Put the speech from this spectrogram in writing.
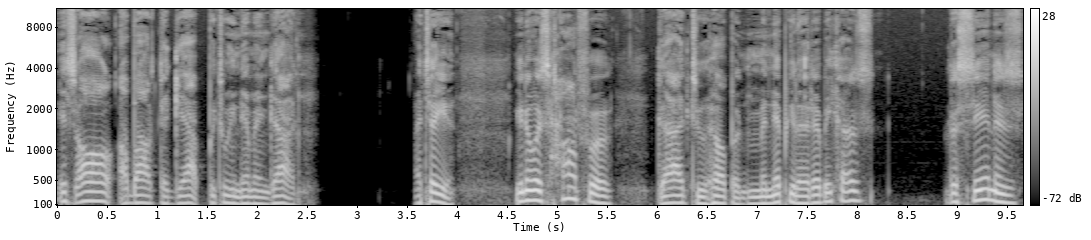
It's all about the gap between them and God. I tell you, you know, it's hard for God to help a manipulator because the sin is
